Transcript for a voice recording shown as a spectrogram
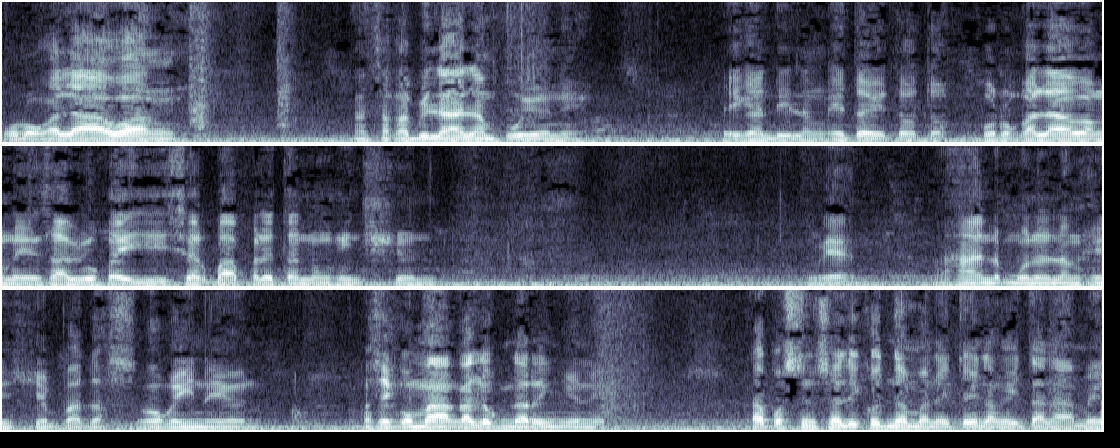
puro kalawang. Nasa kabila lang po yun eh. Teka, hindi lang. Ito, ito, ito. Puro kalawang na yun. Sabi ko kay sir, papalitan ng hinge yun. Ayan. Nahanap mo na lang hinge niya para okay na yun. Kasi kumakalog na rin yun eh. Tapos yung sa likod naman, ito yung nakita namin.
